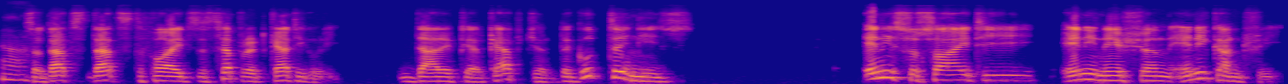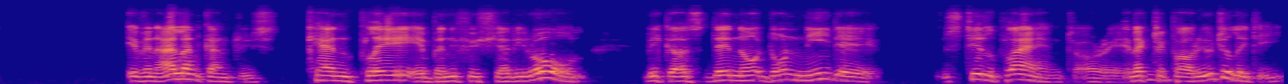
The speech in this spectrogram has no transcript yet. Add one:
Yeah. So that's that's the, why it's a separate category, direct air capture. The good thing is any society, any nation, any country, even island countries, can play a beneficiary role because they know, don't need a steel plant or electric mm-hmm. power utility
